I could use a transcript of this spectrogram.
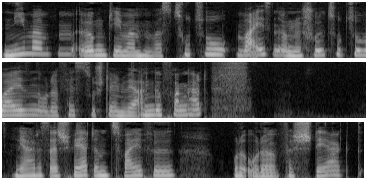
niemandem, irgendjemandem was zuzuweisen, irgendeine Schuld zuzuweisen oder festzustellen, wer angefangen hat. Ja, das erschwert im Zweifel oder, oder verstärkt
